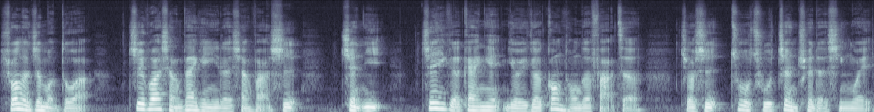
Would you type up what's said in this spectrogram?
说了这么多啊，智瓜想带给你的想法是：正义这一个概念有一个共同的法则，就是做出正确的行为，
